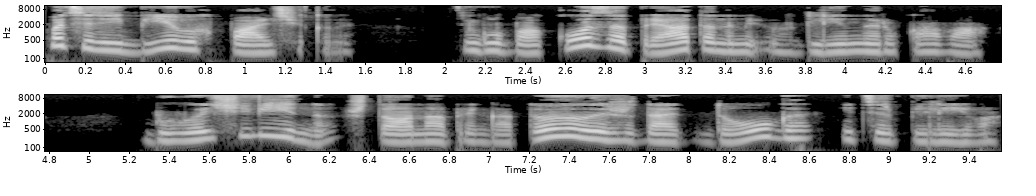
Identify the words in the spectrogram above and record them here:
потеребив их пальчиками, глубоко запрятанными в длинные рукава. Было очевидно, что она приготовилась ждать долго и терпеливо.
